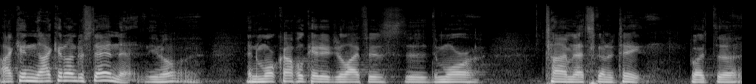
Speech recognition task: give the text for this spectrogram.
I can, I can understand that, you know. And the more complicated your life is, the, the more time that's going to take. But uh,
